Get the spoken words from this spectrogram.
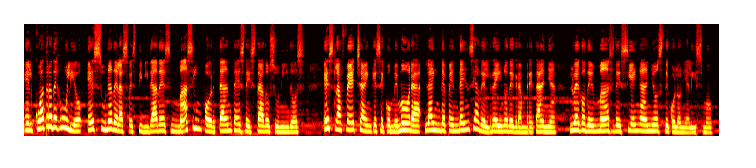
El 4 de julio es una de las festividades más importantes de Estados Unidos. Es la fecha en que se conmemora la independencia del Reino de Gran Bretaña luego de más de 100 años de colonialismo.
